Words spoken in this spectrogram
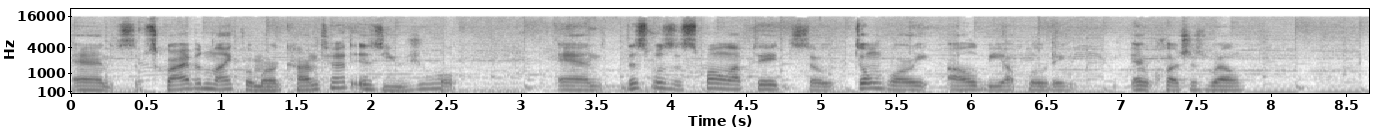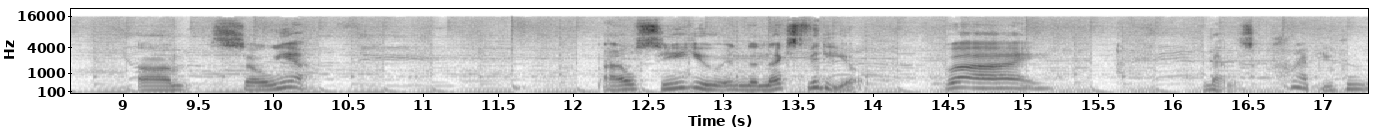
And subscribe and like for more content as usual. And this was a small update, so don't worry, I'll be uploading, and Clutch as well. Um, so yeah. I'll see you in the next video. Bye! Man, this crappy ruler.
